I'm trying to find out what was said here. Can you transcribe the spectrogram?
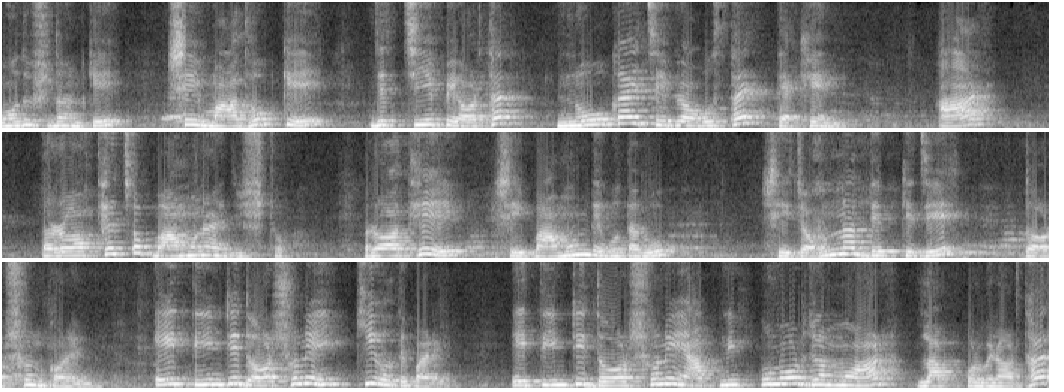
মধুসূদনকে, সেই মাধবকে যে চেপে, অর্থাৎ নৌকায় চেপে অবস্থায় দেখেন। আর রথে চ বামনায় দৃষ্ট। রথে সেই বামন দেবতা রূপ সেই জগন্নাথ দেবকে যে দর্শন করেন। এই তিনটি দর্শনেই কি হতে পারে? এই তিনটি দর্শনে আপনি পুনর্জন্ম আর লাভ করবেন, অর্থাৎ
